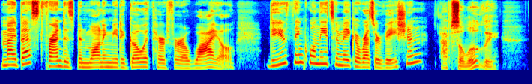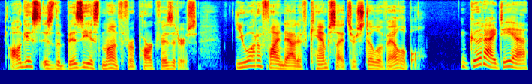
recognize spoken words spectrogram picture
My best friend has been wanting me to go with her for a while. Do you think we'll need to make a reservation? Absolutely. August is the busiest month for park visitors. You ought to find out if campsites are still available. Good idea.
